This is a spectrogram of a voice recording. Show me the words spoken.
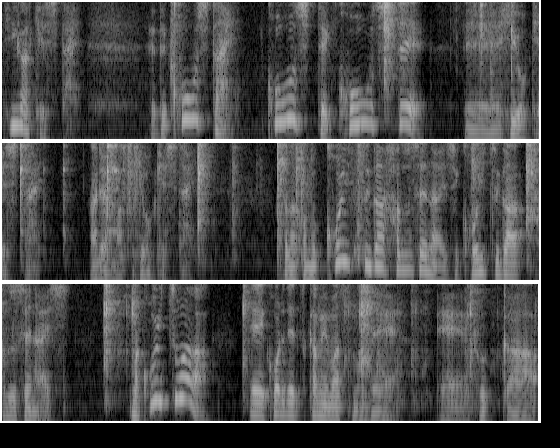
火が消したい。で、こうしたい。こうして、こうして、えー、火を消したい。あるいはまず火を消したい。ただこのこいつが外せないし、こいつが外せないし。まあ、こいつは、えー、これで掴めますので、えー、フッカ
